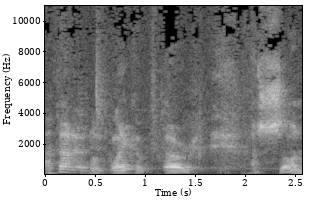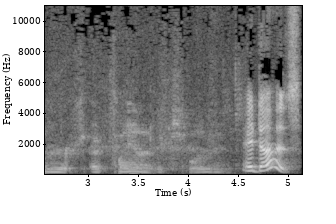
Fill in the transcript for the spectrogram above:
I thought it looked like a, a, a sun or a planet exploding. It does.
